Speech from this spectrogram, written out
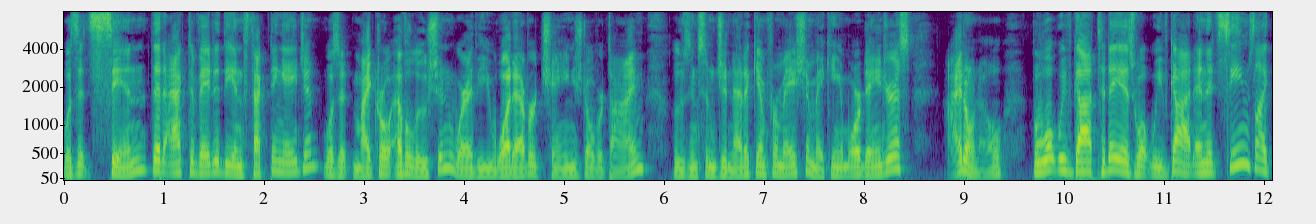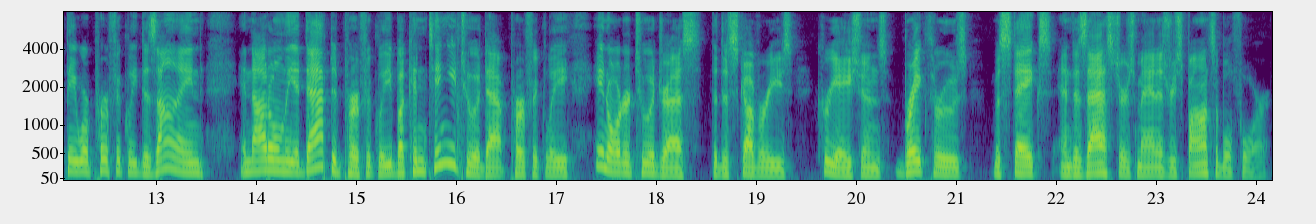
Was it sin that activated the infecting agent? Was it microevolution where the whatever changed over time, losing some genetic information, making it more dangerous? I don't know. But what we've got today is what we've got. And it seems like they were perfectly designed and not only adapted perfectly, but continue to adapt perfectly in order to address the discoveries, creations, breakthroughs, mistakes, and disasters man is responsible for.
